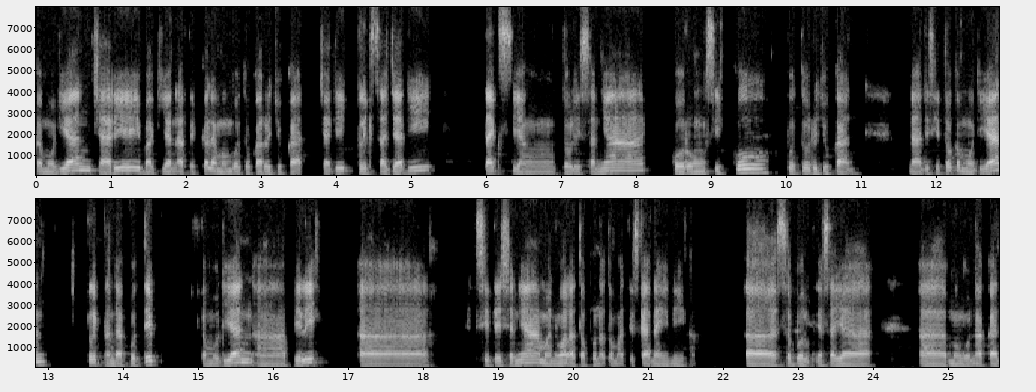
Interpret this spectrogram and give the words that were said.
kemudian cari bagian artikel yang membutuhkan rujukan. Jadi klik saja di teks yang tulisannya kurung siku butuh rujukan. Nah, di situ kemudian klik tanda kutip, kemudian uh, pilih uh, citationnya manual ataupun otomatis karena ini uh, sebelumnya saya uh, menggunakan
